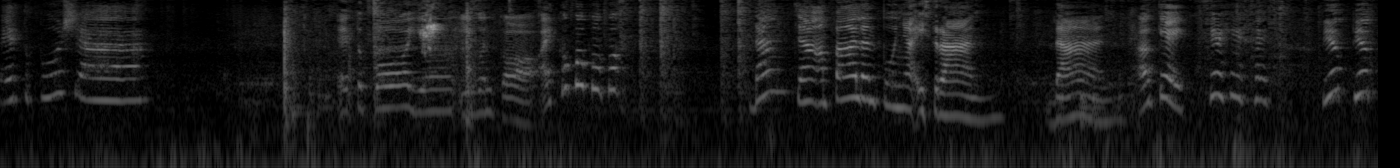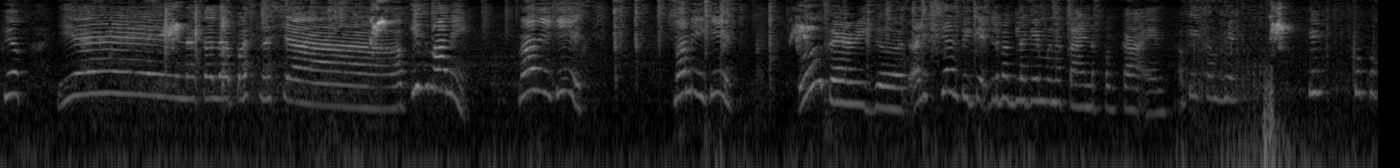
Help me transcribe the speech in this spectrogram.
Hey, Ito po siya. Ito po yung ibon ko. Ay, kuko, kuko. Dan, dyan. Ang pangalan po niya is Ran. Dan. Okay. Here, here, here. Yup, yup, yup. Yay! Nakalabas na siya. Kiss, mommy. Mommy, kiss. Mommy, kiss. Oh, very good. Alis yan. Bigay, maglagay muna tayo ng pagkain. Okay, come here. Here, kuko.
